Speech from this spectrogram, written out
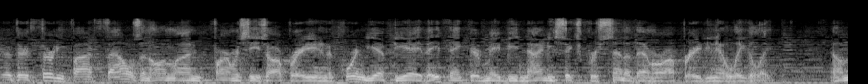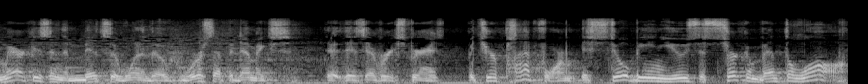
There are 35,000 online pharmacies operating, and according to the FDA, they think there may be 96% of them are operating illegally. Now, America's in the midst of one of the worst epidemics that it's ever experienced, but your platform is still being used to circumvent the law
